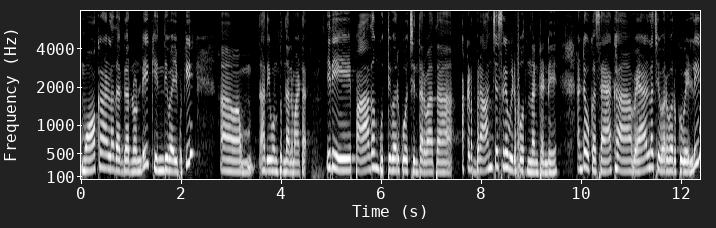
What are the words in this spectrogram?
మోకాళ్ళ దగ్గర నుండి కింది వైపుకి అది ఉంటుందన్నమాట. ఇది పాదం గుత్తి వరకు వచ్చిన తర్వాత అక్కడ బ్రాంచెస్గా విడిపోతుందంటండి. అంటే ఒక శాఖ వేళ్ళ చివరి వరకు వెళ్ళి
